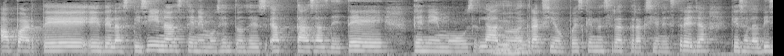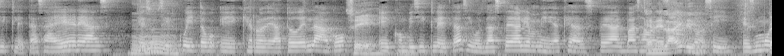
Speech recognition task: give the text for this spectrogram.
aparte eh, de las piscinas, tenemos entonces tazas de té, tenemos la nueva atracción, pues que es nuestra atracción estrella, que son las bicicletas aéreas que es un mm. circuito eh, que rodea todo el lago eh, con bicicletas y vos das pedal y a medida que das pedal vas avanzando. En el aire. Sí, es muy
